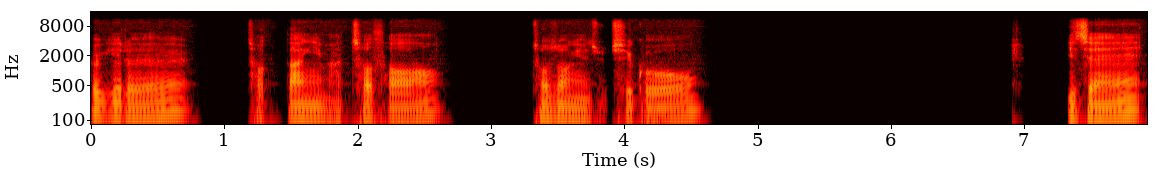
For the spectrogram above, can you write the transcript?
크기를 적당히 맞춰서 조정해 주시고 이제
